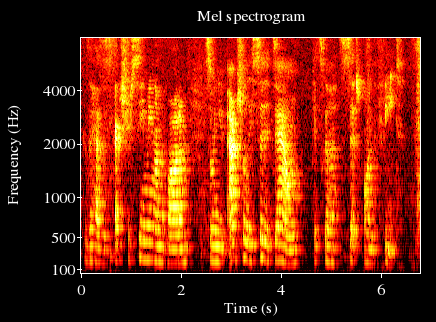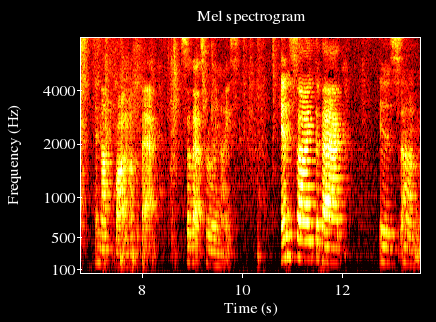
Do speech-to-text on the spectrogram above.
because it has this extra seaming on the bottom. So when you actually sit it down, it's going to sit on the feet and not the bottom of the bag. So that's really nice. Inside the bag is um,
